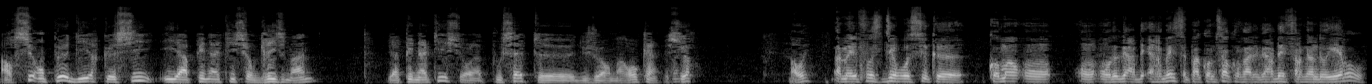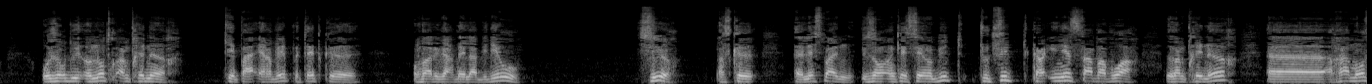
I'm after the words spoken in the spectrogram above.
Alors si on peut dire que s'il y a penalty sur Griezmann, il y a penalty sur la poussette euh, du joueur marocain. Bien sûr. Ah oui. Ah, mais il faut se dire aussi que comment on, on- regarde Hervé, c'est pas comme ça qu'on va regarder Fernando Hierro. Aujourd'hui, un autre entraîneur qui n'est pas Hervé, peut-être que on va regarder la vidéo. Sûr. Parce que euh, l'Espagne, ils ont encaissé un but. Tout de suite, quand Iniesta va voir l'entraîneur, euh, Ramos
